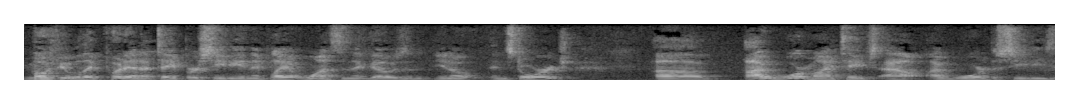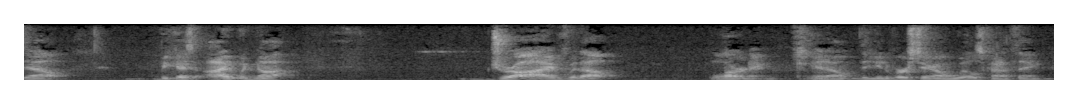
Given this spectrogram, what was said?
Most people they put in a tape or a CD and they play it once and it goes in you know in storage. Uh, I wore my tapes out. I wore the CDs out because I would not drive without learning. You know the university on wheels kind of thing.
